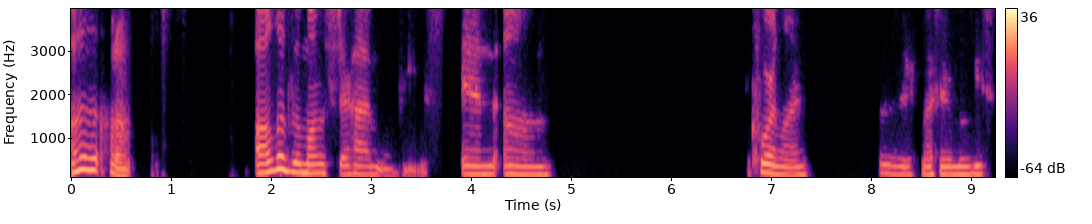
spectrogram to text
uh hold on. All of the Monster High movies and um Coraline. Those are my favorite movies.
